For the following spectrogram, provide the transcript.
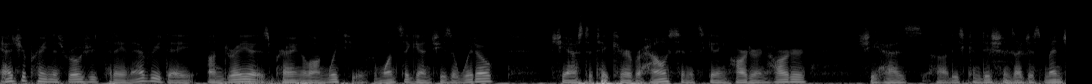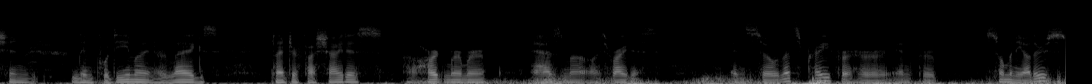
as you're praying this Rosary today and every day, Andrea is praying along with you. And once again, she's a widow. She has to take care of her house, and it's getting harder and harder. She has uh, these conditions I just mentioned lymphedema in her legs, plantar fasciitis, uh, heart murmur, asthma, arthritis. And so let's pray for her and for so many others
